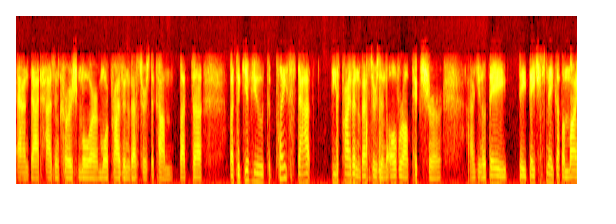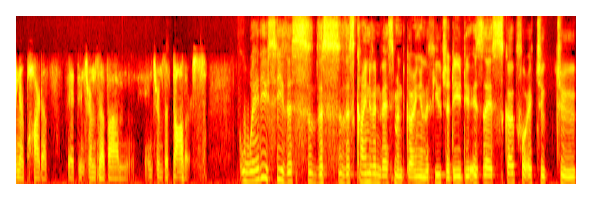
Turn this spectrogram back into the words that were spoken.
and that has encouraged more more private investors to come. But uh, but to give you to place that these private investors in the overall picture, uh, you know, they, they they just make up a minor part of it in terms of um, in terms of dollars. Where do you see this this this kind of investment going in the future? Do you do is there scope for it to to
